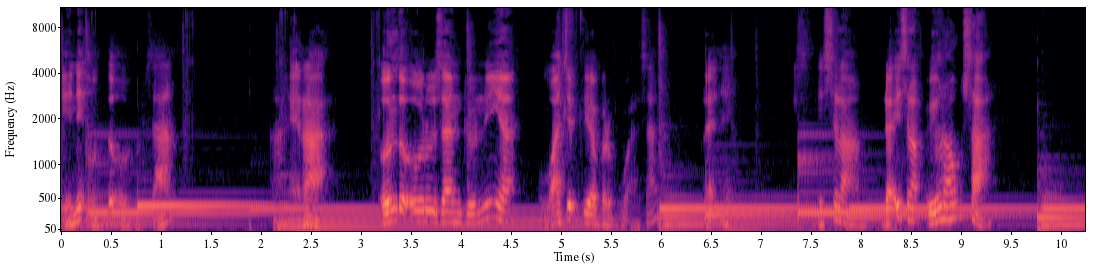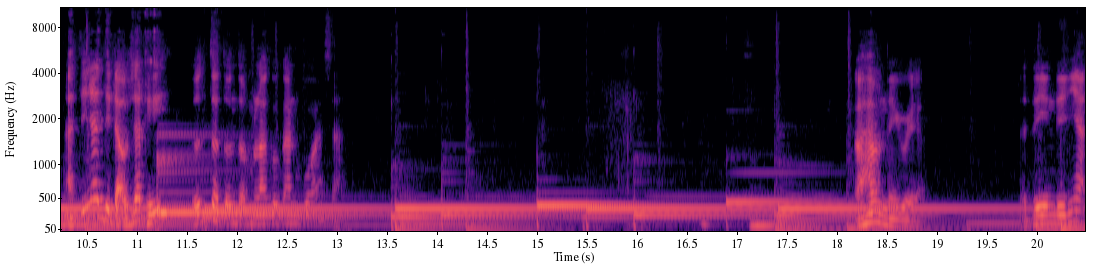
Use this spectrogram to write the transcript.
Ini untuk urusan akhirat. Untuk urusan dunia wajib dia berpuasa. Lah Islam. Tidak Islam ya usah. Artinya tidak usah dituntut untuk melakukan puasa paham nih gue ya. Jadi intinya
